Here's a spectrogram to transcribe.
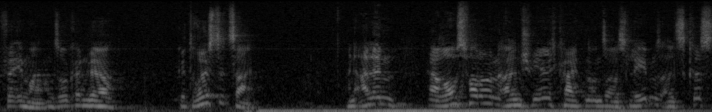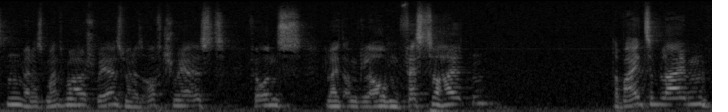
für immer. Und so können wir getröstet sein. In allen Herausforderungen, in allen Schwierigkeiten unseres Lebens als Christen, wenn es manchmal schwer ist, wenn es oft schwer ist, für uns vielleicht am Glauben festzuhalten, dabei zu bleiben,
